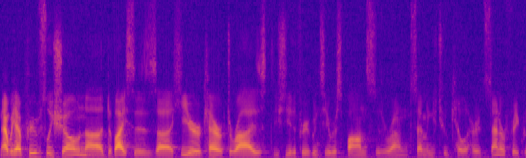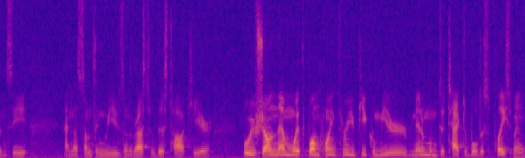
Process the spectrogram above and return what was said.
Now we have previously shown uh, devices uh, here characterized, you see the frequency response is around 72 kilohertz center frequency, and that's something we use in the rest of this talk here. But we've shown them with 1.3 picometer minimum detectable displacement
